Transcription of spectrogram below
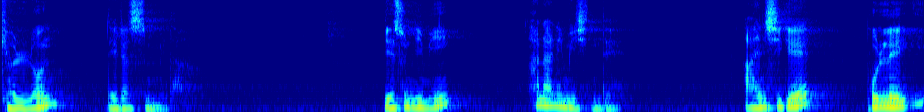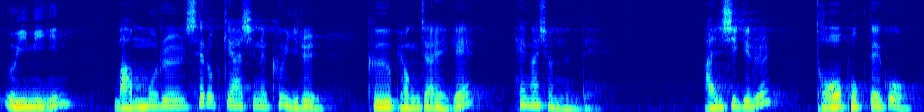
결론 내렸습니다. 예수님이 하나님이신데 안식의 본래 의미인 만물을 새롭게 하시는 그 일을 그 병자에게 행하셨는데 안식일을 더 복되고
